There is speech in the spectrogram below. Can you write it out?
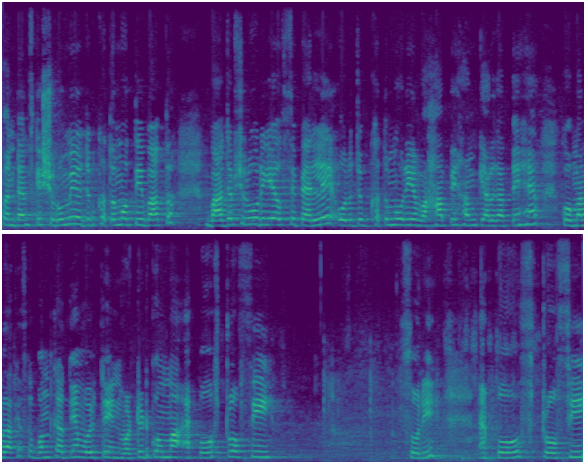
सेंटेंस के शुरू में जब ख़त्म होती है बात बात जब शुरू हो रही है उससे पहले और जब ख़त्म हो रही है वहाँ पे हम क्या लगाते हैं? कोमा लगा के उसको बंद करते हैं। होते हैं inverted comma apostrophe sorry apostrophe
